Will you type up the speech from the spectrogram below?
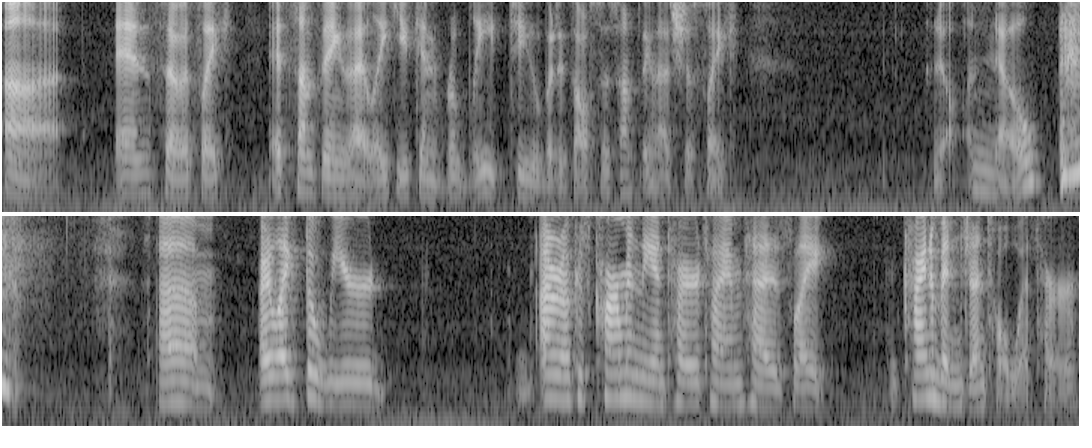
Uh, and so it's like it's something that like you can relate to, but it's also something that's just like no, no. Um, I like the weird. I don't know, because Carmen the entire time has like kind of been gentle with her,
